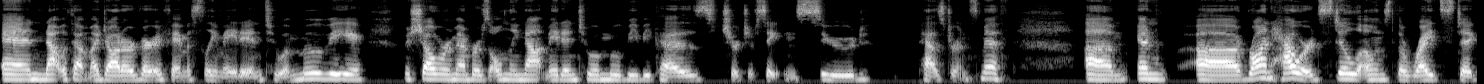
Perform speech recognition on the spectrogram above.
And Not Without My Daughter very famously made it into a movie. Michelle remembers only not made into a movie because Church of Satan sued Pazder and Smith. Um, and uh, Ron Howard still owns the rights to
